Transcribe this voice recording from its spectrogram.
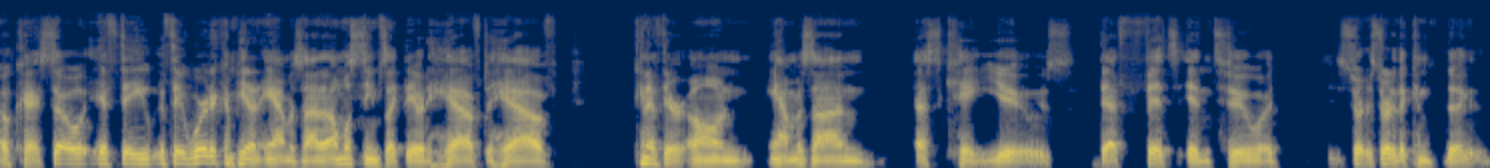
Okay, so if they if they were to compete on Amazon, it almost seems like they would have to have kind of their own Amazon SKUs that fits into a sort of sort of the the,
